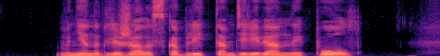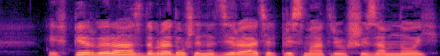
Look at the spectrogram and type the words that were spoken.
— мне надлежало скоблить там деревянный пол. И в первый раз добродушный надзиратель, присматривавший за мной,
